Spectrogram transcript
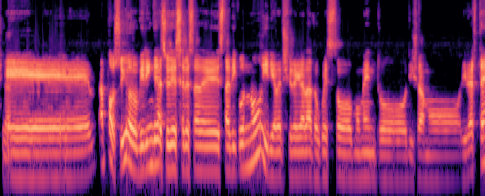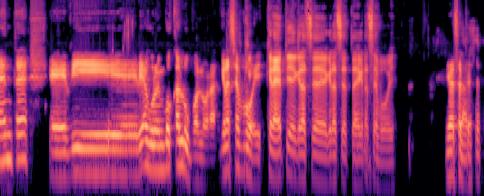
Yeah. E, a posto, io vi ringrazio di essere stati, stati con noi, di averci regalato questo momento diciamo divertente e vi, vi auguro in bocca al lupo allora. Grazie a voi. Crepi e grazie, grazie grazie a te, grazie a voi. Grazie, grazie. a te.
